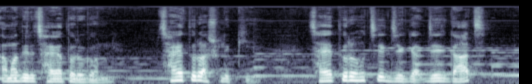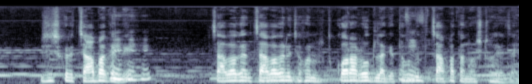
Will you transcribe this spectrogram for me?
আমাদের ছায়াতরুগণ। ছায়াতরু আসলে কি? ছায়াতরু হচ্ছে যে যে গাছ বিশেষ করে চা বাগানে চা বাগান চা বাগানে যখন কড়া রোদ লাগে তখন কিন্তু চা পাতা নষ্ট হয়ে যায়।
